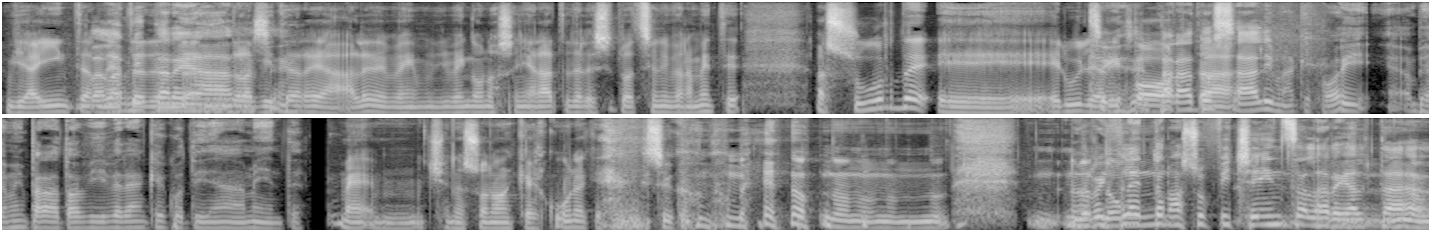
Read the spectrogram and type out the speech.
via internet dalla vita, da, reale, dalla vita sì. reale, gli vengono segnalate delle situazioni veramente assurde e, e lui le sì, riporta. paradossali ma che poi abbiamo imparato a vivere anche quotidianamente. Beh, mm, ce ne sono anche alcune che secondo me non, non, non, non riflettono a sufficienza la realtà.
